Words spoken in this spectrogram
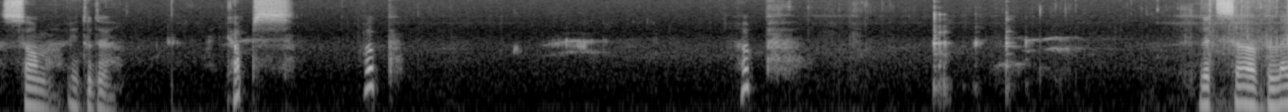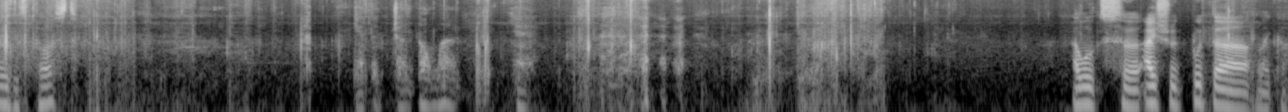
some into the cups. Up. Up. Let's serve the ladies first I would. Uh, I should put uh, like a,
